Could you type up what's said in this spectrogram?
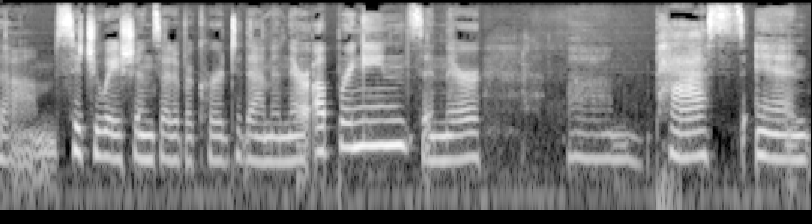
um, situations that have occurred to them in their upbringings and their um, pasts. And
